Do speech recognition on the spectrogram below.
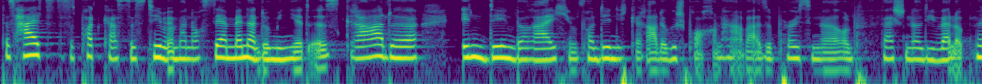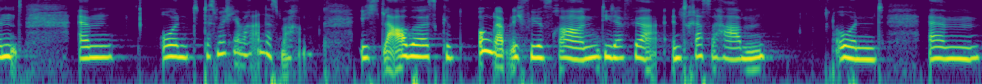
Das heißt, dass das Podcast-System immer noch sehr männerdominiert ist, gerade in den Bereichen, von denen ich gerade gesprochen habe, also Personal und Professional Development. Ähm, und das möchte ich einfach anders machen. Ich glaube, es gibt unglaublich viele Frauen, die dafür Interesse haben und ähm,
